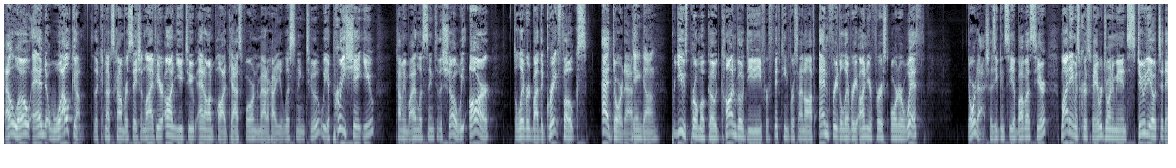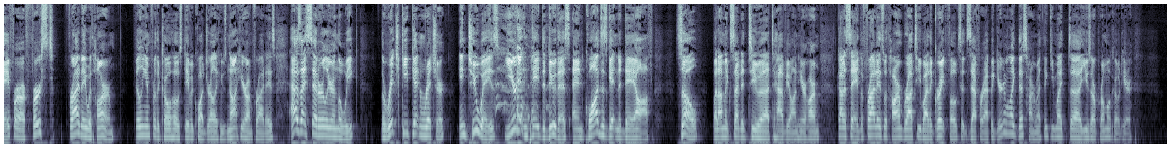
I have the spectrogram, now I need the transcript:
Hello and welcome to the Canucks Conversation live here on YouTube and on podcast form, no matter how you're listening to it. We appreciate you coming by and listening to the show. We are delivered by the great folks at DoorDash. Ding dong. Use promo code CONVODD for 15% off and free delivery on your first order with DoorDash. As you can see above us here, my name is Chris Faber, joining me in studio today for our first Friday with Harm, filling in for the co-host David Quadrelli, who's not here on Fridays. As I said earlier in the week, the rich keep getting richer in two ways. You're getting paid to do this, and Quads is getting a day off. So, but I'm excited to uh, to have you on here, Harm. Gotta say, the Fridays with Harm brought to you by the great folks at Zephyr Epic. You're gonna like this, Harm. I think you might uh, use our promo code here.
